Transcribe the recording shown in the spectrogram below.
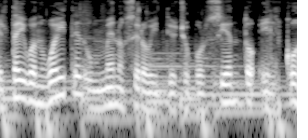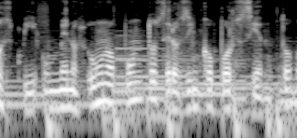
El Taiwan Weighted un menos 0,28%, el Kospi un menos 1,05%,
